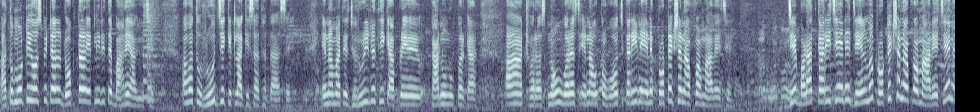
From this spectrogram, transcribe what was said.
આ તો મોટી હોસ્પિટલ, ડૉક્ટર એટલી રીતે બહારે આવ્યું છે. આવા તો રોજ જે કેટલા કિસ્સા થતા હશે. એના માટે જરૂરી નથી કે આપણે કાનૂન ઉપર કે આઠ વર્ષ, નવ વર્ષ એના ઉપર વોચ કરીને એને પ્રોટેક્શન આપવામાં આવે છે. જે બળાત્કારી છે એને જેલમાં પ્રોટેક્શન આપવામાં આવે છે અને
